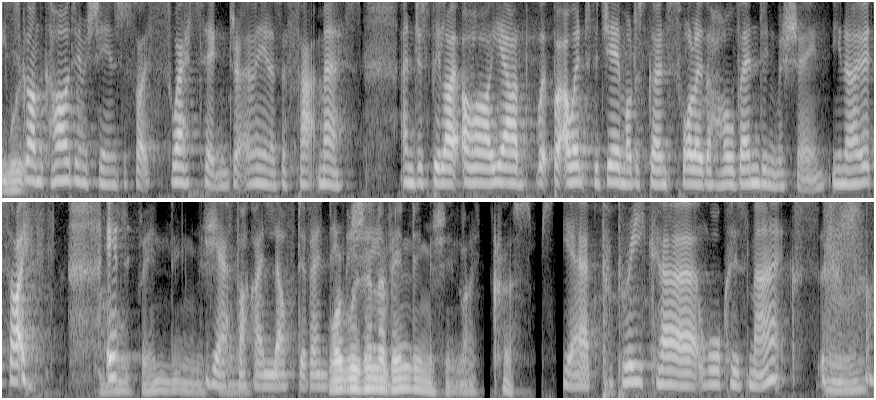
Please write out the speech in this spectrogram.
Used to go on the cardio machines, just like sweating. Do you know what I mean? As a fat mess, and just be like, oh yeah, but, but I went to the gym. I'll just go and swallow the whole vending machine. You know, it's like, it's Oh, vending machine. yeah, fuck, I loved a vending machine. What machine. was in a vending machine? Like crisps. Yeah, paprika Walker's Max. Mm-hmm.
